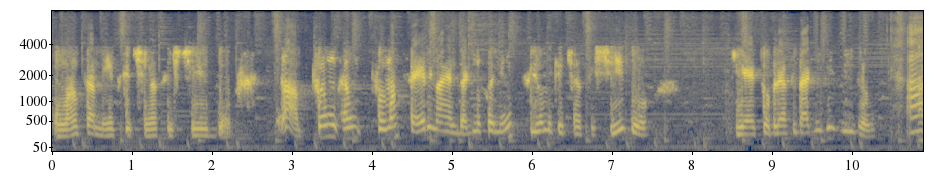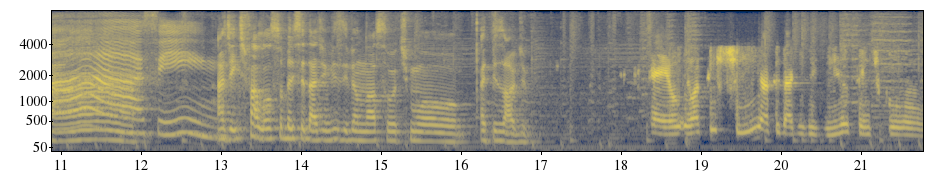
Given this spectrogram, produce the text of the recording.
O lançamento que eu tinha assistido. Ah, foi, um- é um- foi uma série, na realidade, não foi nem um filme que eu tinha assistido, que é sobre a Cidade Invisível. Ah, sim. A gente falou sobre Cidade Invisível no nosso último episódio. É, eu, eu assisti a Cidade Invisível, tem tipo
